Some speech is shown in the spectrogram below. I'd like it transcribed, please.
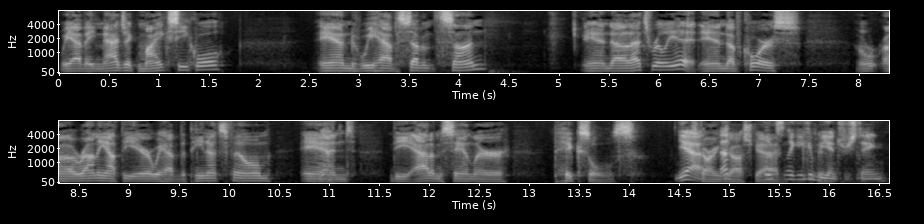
We have a Magic Mike sequel. And we have Seventh Son. And uh, that's really it. And of course, uh, rounding out the year, we have the Peanuts film and the Adam Sandler Pixels. Yeah, Starring that Josh Gad, Looks like it could too. be interesting.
